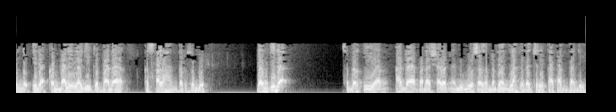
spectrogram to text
untuk tidak kembali lagi kepada kesalahan tersebut. Dan tidak seperti yang ada pada syariat Nabi Musa seperti yang telah kita ceritakan tadi.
